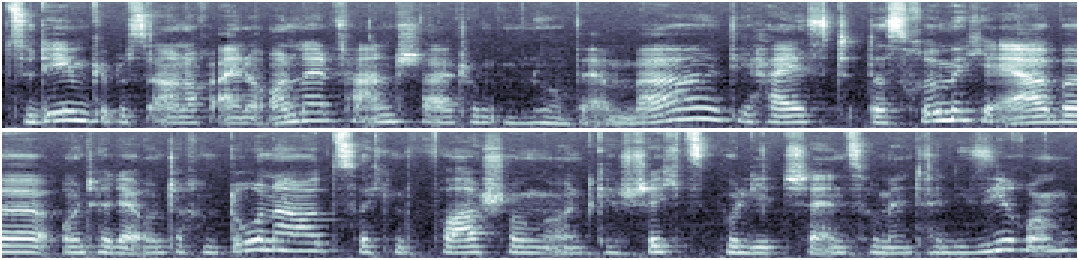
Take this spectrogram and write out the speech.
Zudem gibt es auch noch eine Online-Veranstaltung im November, die heißt Das römische Erbe unter der unteren Donau zwischen Forschung und geschichtspolitischer Instrumentalisierung.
